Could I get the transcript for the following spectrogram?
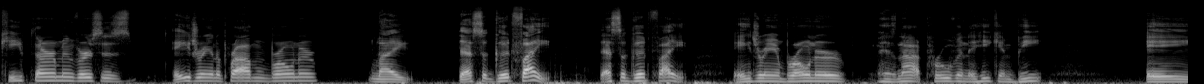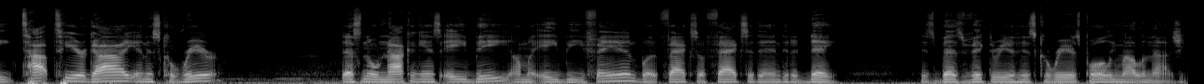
Keith Thurman versus Adrien the Problem Broner, like, that's a good fight. That's a good fight. Adrien Broner has not proven that he can beat a top tier guy in his career. That's no knock against AB. I'm an AB fan, but facts are facts at the end of the day. His best victory of his career is Paulie Malignaggi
